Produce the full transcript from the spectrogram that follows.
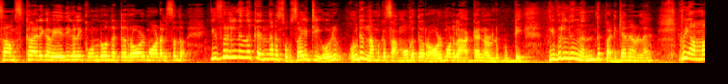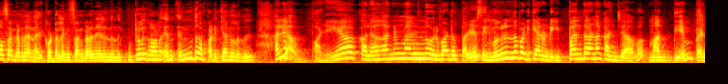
സാംസ്കാരിക വേദികളിൽ കൊണ്ടുവന്നിട്ട് റോൾ മോഡൽസ് എന്ന് ഇവരിൽ നിന്നൊക്കെ എന്താണ് സൊസൈറ്റി ഒരു ഒരു നമുക്ക് സമൂഹത്തെ റോൾ മോഡൽ ആക്കാനുള്ള ഒരു കുട്ടി ഇവരിൽ നിന്ന് എന്ത് പഠിക്കാനുള്ളത് ഇപ്പോൾ ഈ അമ്മ സംഘടന തന്നെ ആയിക്കോട്ടെ അല്ലെങ്കിൽ സംഘടനയിൽ നിന്ന് കുട്ടികൾ കാണാൻ എന്ത്- പഠിക്കാനുള്ളത്? അല്ല പഴയ കലാകാരന്മാരിൽ നിന്ന് ഒരുപാട് പഴയ സിനിമകളിൽ നിന്ന് പഠിക്കാനുണ്ട്. ഇപ്പൊ എന്താണ് കഞ്ചാവ് മദ്യം പെൺ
